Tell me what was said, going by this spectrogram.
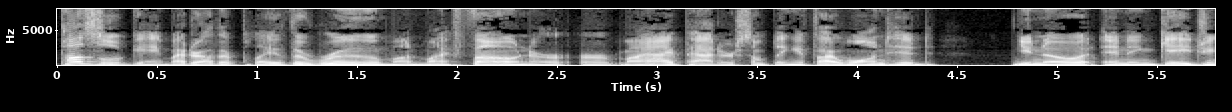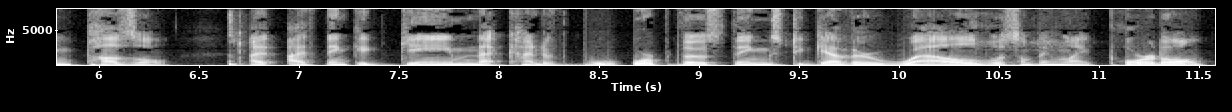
puzzle game. I'd rather play The Room on my phone or, or my iPad or something if I wanted, you know, an engaging puzzle. I, I think a game that kind of warped those things together well was something like Portal,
